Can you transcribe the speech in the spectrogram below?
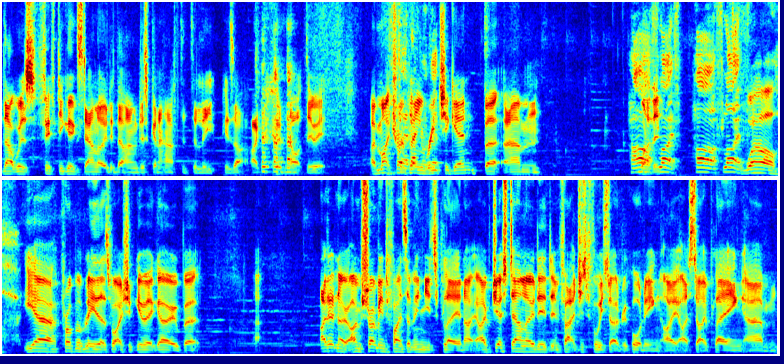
That was 50 gigs downloaded that I'm just gonna have to delete because I, I could not do it. I might try Fed playing with it. Reach again, but um, Half they- Life. Half Life. well, yeah, probably that's what I should give it a go, but uh, I don't know. I'm struggling to find something new to play, and I, I've just downloaded. In fact, just before we started recording, I, I started playing. Um,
